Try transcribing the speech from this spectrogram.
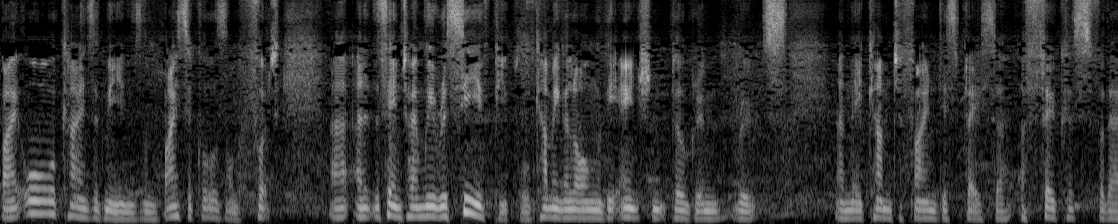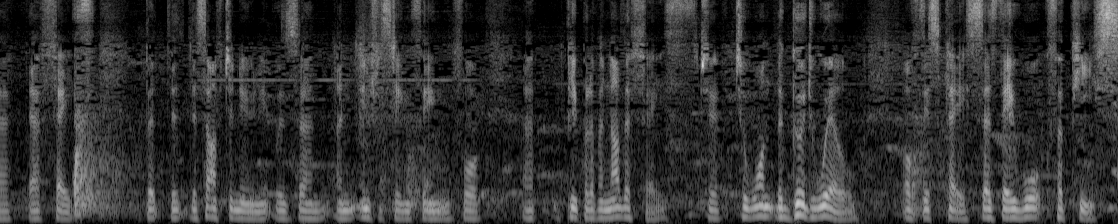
by all kinds of means, on bicycles, on foot, uh, and at the same time we receive people coming along the ancient pilgrim routes and they come to find this place a, a focus for their, their faith. But th this afternoon it was um, an interesting thing for uh, people of another faith to, to want the goodwill of this place as they walk for peace.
